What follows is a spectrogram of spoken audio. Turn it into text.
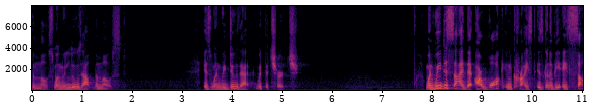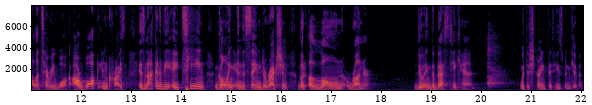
the most, when we lose out the most, is when we do that with the church. When we decide that our walk in Christ is going to be a solitary walk, our walk in Christ is not going to be a team going in the same direction, but a lone runner doing the best he can with the strength that he's been given.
